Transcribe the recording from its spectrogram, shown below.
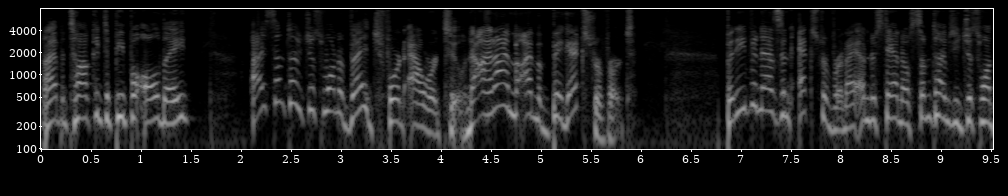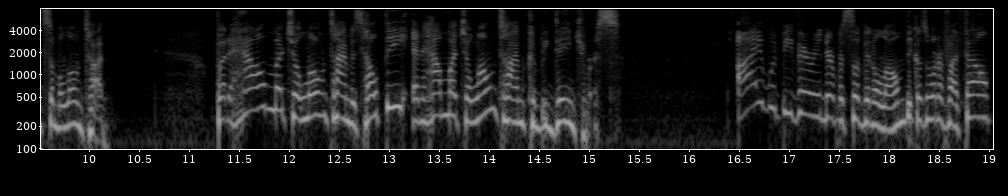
and I've been talking to people all day, I sometimes just want to veg for an hour or two. Now, and I'm, I'm a big extrovert. But even as an extrovert, I understand how sometimes you just want some alone time. But how much alone time is healthy and how much alone time could be dangerous? I would be very nervous living alone because what if I fell?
